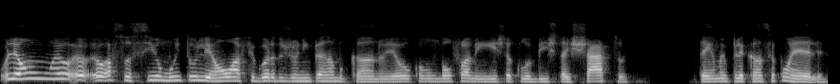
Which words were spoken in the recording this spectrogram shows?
O Leon, eu, eu, eu, associo muito o Leon à figura do Juninho Pernambucano. E eu, como um bom flamenguista, clubista e chato, tenho uma implicância com ele.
